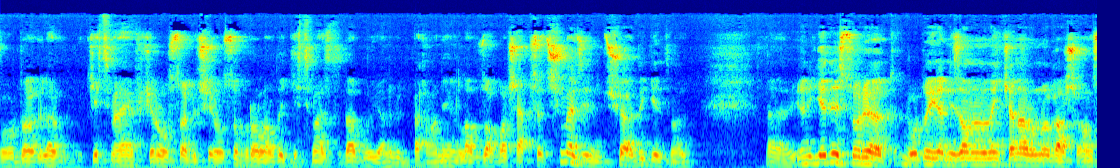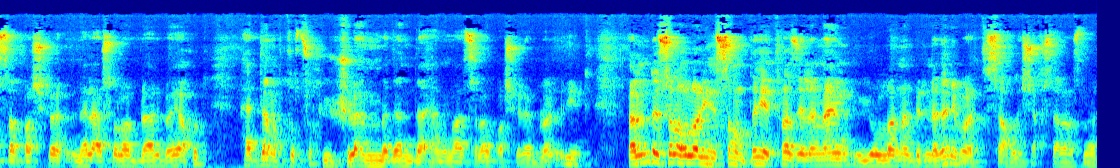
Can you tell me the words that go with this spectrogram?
orada elə getməyə fikir olsa, bir şey olsa buralarda getməzdi də bu, yəni bir bəhanə ilə uzaq baş həbsə düşməzdi, düşərdi, getməzdi. Yəni gedir sonra burada ya nizamnamədən kənar ona qarşı hansısa başqa nələrsə ola bilər və yaxud həddən artıq çox yüklənmədən də həmin hadisələr baş verə bilər. Əlində silah olan insan da etiraz eləməyin yollarından biri nədən ibarətdir? Silahlı şəxslər arasında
